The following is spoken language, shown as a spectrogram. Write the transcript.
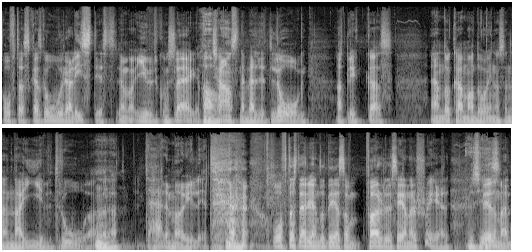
oftast ganska orealistiskt i utgångsläget. Att Ja. chansen är väldigt låg att lyckas. Ändå kan man då i någon sån där naiv tro att, Mm. att det här är möjligt. och oftast är det ändå det som förr eller senare sker. Precis. Det är de här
